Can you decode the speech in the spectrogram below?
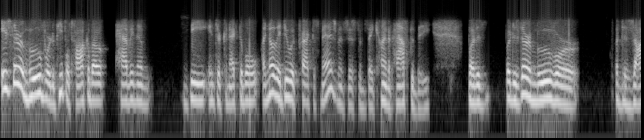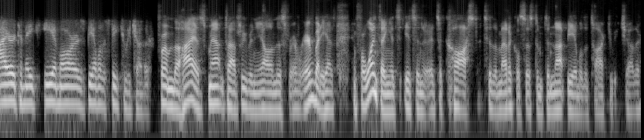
Is there a move, or do people talk about having them be interconnectable? I know they do with practice management systems; they kind of have to be. But is but is there a move or a desire to make EMRs be able to speak to each other. From the highest mountaintops, we've been yelling this forever. Everybody has, and for one thing, it's it's an it's a cost to the medical system to not be able to talk to each other,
